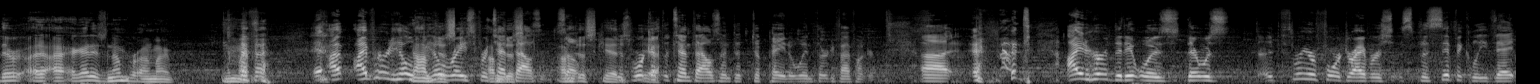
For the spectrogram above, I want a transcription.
There, I, I- I got his number on my in my phone. I, I've heard he'll No, he'll just- race for I'm ten just- I'm just kidding. Just work Yeah. up the ten thousand to, to pay to win thirty five hundred. Uh, but I'd heard that it was there was three or four drivers specifically that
